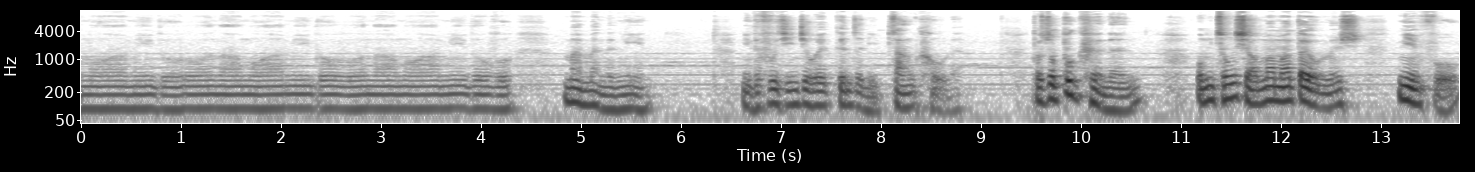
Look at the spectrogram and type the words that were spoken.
无阿弥陀佛，南无阿弥陀佛，南无阿弥陀佛’。”慢慢的念，你的父亲就会跟着你张口了。他说：“不可能，我们从小妈妈带我们念佛，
